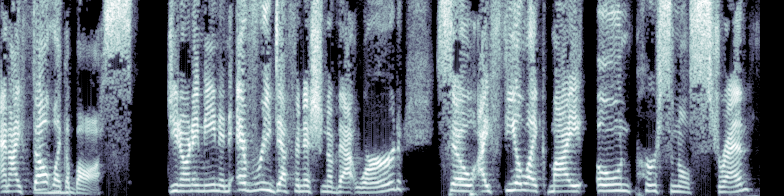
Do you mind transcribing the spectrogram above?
and I felt mm-hmm. like a boss. Do you know what I mean? In every definition of that word. So I feel like my own personal strength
